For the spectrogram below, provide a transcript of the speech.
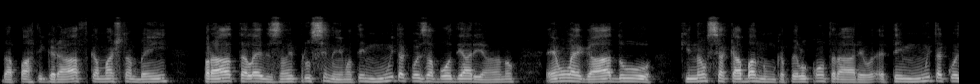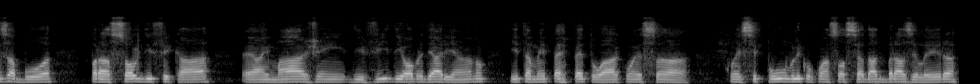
da parte gráfica, mas também para a televisão e para o cinema. Tem muita coisa boa de Ariano. É um legado que não se acaba nunca, pelo contrário, é, tem muita coisa boa para solidificar é, a imagem de vida e obra de Ariano e também perpetuar com essa com esse público, com a sociedade brasileira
